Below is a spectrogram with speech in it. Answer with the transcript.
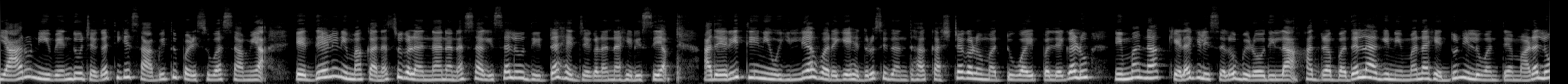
ಯಾರು ನೀವೆಂದು ಜಗತ್ತಿಗೆ ಸಾಬೀತುಪಡಿಸುವ ಸಮಯ. ಎದ್ದೇಳಿ ನಿಮ್ಮ ಕನಸುಗಳನ್ನು ಕನಸುಗಳನ್ನು ನನಸಾಗಿಸಲು ದಿಟ್ಟ ಹೆಜ್ಜೆಗಳನ್ನು ಇರಿಸಿ. ಅದೇ ರೀತಿ ನೀವು ಇಲ್ಲಿಯವರೆಗೆ ಎದುರಿಸಿದಂತಹ ಕಷ್ಟಗಳು ಮತ್ತು ವೈಫಲ್ಯಗಳು ನಿಮ್ಮನ್ನು ಕೆಳಗಿಳಿಸಲು ಬಿಡೋದಿಲ್ಲ. ಅದರ ಬದಲಾಗಿ ನಿಮ್ಮನ್ನು ಎದ್ದು ನಿಲ್ಲುವಂತೆ ಮಾಡಲು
